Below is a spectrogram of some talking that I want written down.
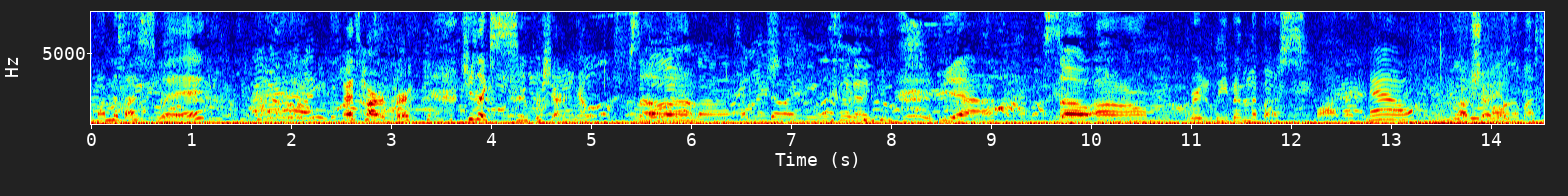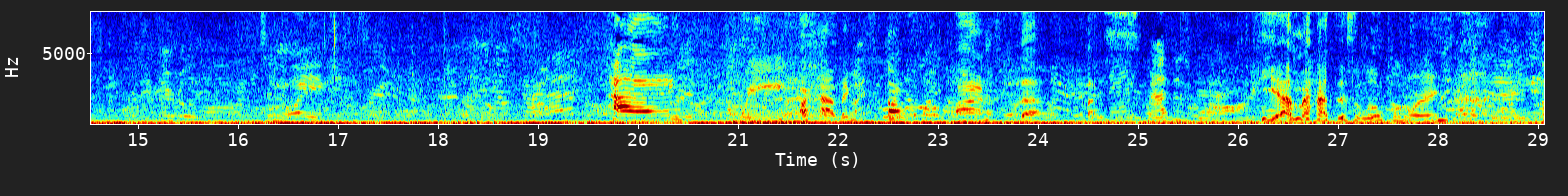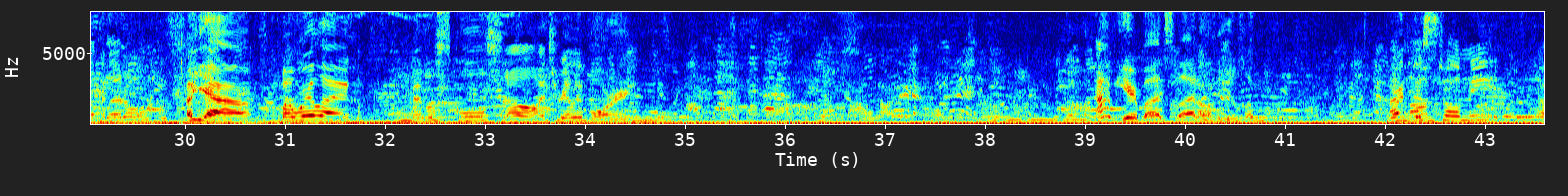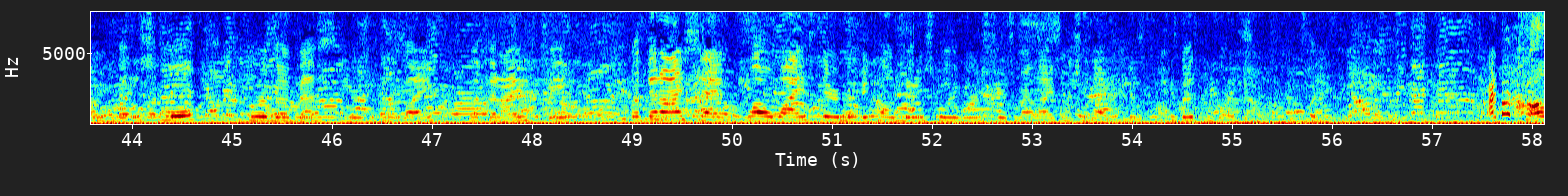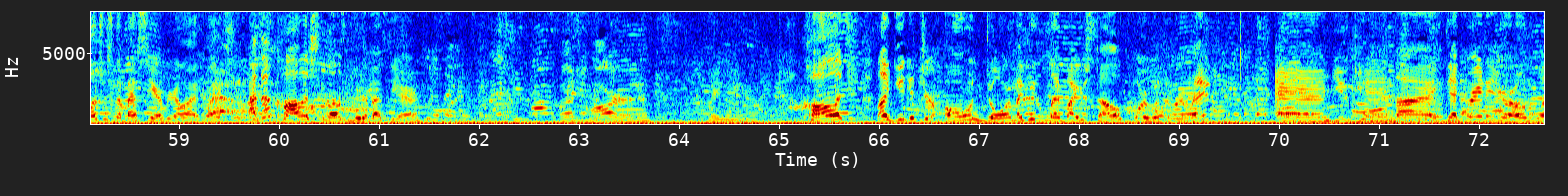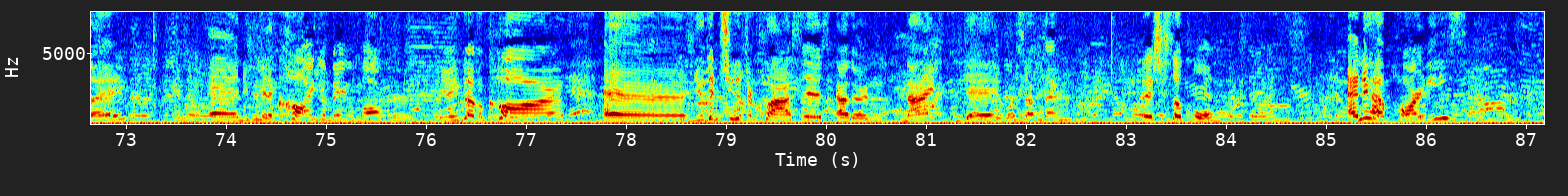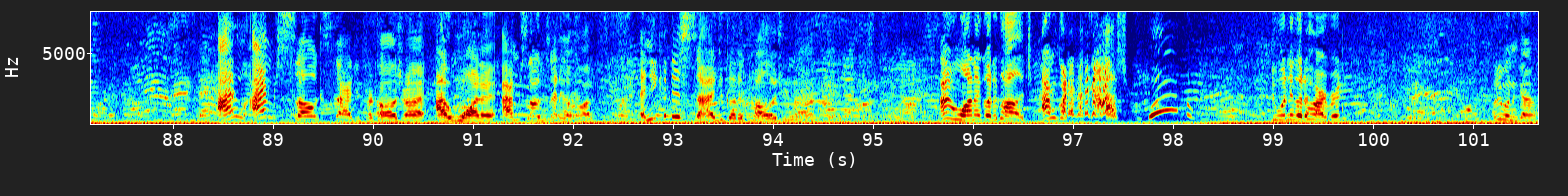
I'm on the bus with. That's Harper. She's like super shy right now. So um, yeah. So um, we're leaving the bus spot right now. I'll show you. the buses It's annoying. Hi. We are having fun on the bus. Math is boring. Yeah, math is a little boring. A little. Oh yeah, but we're like middle school, so it's really boring. I have earbuds, but I don't use them. My mom told me um, middle school were the best years of her life, but then I but then I said, well, why is there a movie called Middle School the Worst Years of My Life? And she's like, because those people are dumb. And I was like, college was the best year of your life. Like, I thought college was supposed to be the best year. it's hard. College, like you get your own dorm, like you live by yourself or with a roommate, and you can like decorate it your own way, and you can get a car. Like a big locker. You can have a car, and you can choose your classes either night, day, or something. And it's just so cool. And you have parties. I'm, I'm so excited for college. I, I want it. I'm so excited to go to college. And you can decide to go to college or not. I want to go to college. I'm going to go to college. Woo! Do you want to go to Harvard? Where do you want to go?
